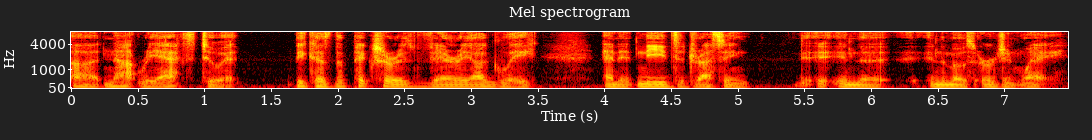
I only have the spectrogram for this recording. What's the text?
uh, not react to it because the picture is very ugly and it needs addressing in the in the most urgent way.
